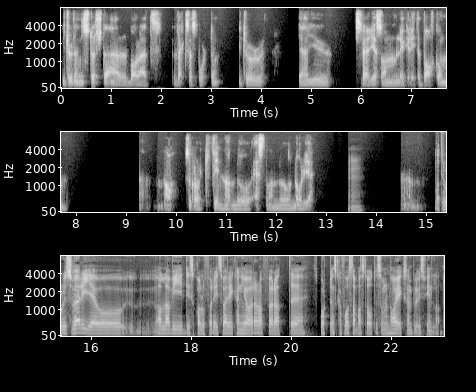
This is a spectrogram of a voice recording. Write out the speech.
jag tror den största är bara att växa sporten. Jag tror det är ju Sverige som ligger lite bakom. Ja, såklart Finland och Estland och Norge. Mm. Um, Vad tror du Sverige och alla vi discgolfare i Sverige kan göra då för att eh, sporten ska få samma status som den har i exempelvis Finland?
